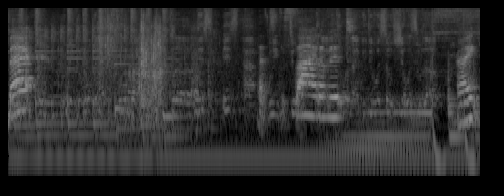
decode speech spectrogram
Back. That's the side of it. Right?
